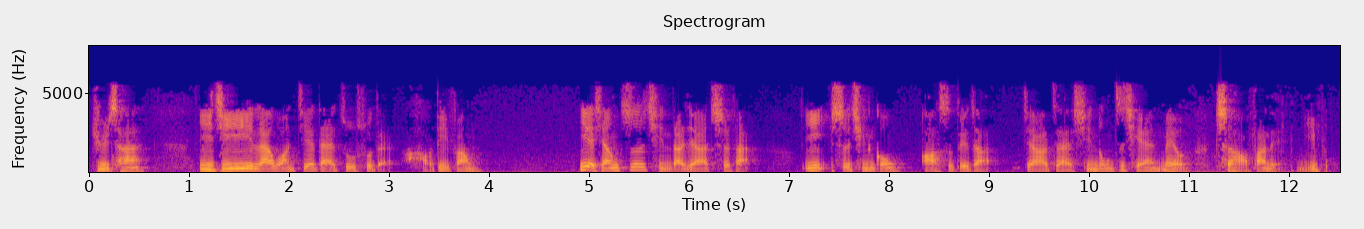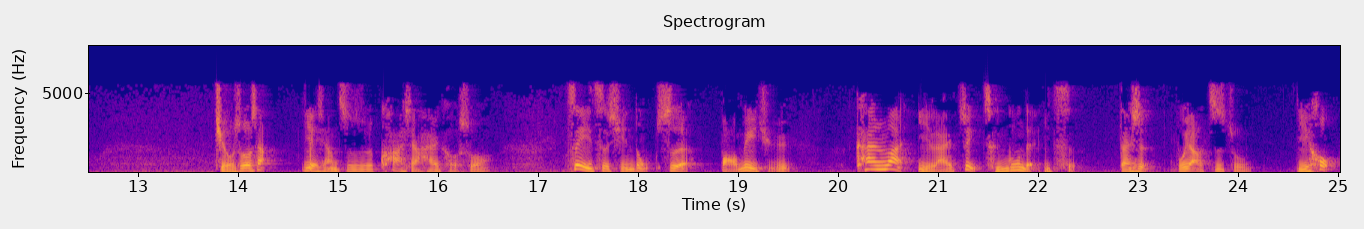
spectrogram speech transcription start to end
聚餐以及来往接待住宿的好地方。叶祥之请大家吃饭。一是轻功，二是对大家在行动之前没有吃好饭的弥补。酒桌上，叶祥之胯下开口说：“这一次行动是保密局戡乱以来最成功的一次，但是不要知足，以后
